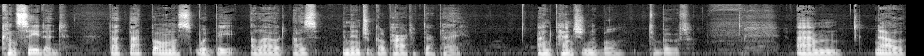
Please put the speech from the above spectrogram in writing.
conceded that that bonus would be allowed as an integral part of their pay and pensionable to boot. Um, now,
